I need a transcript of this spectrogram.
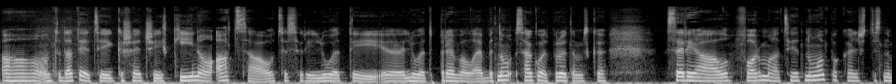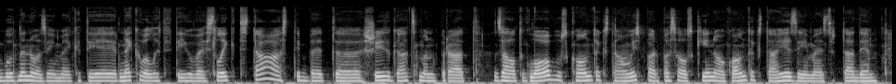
Uh, un tad attiecīgi, ka šeit šīs kino atsauces arī ļoti, uh, ļoti prevalē. Bet, nu, sakot, protams, ka seriālu formāts iet nopakaļ. Tas nebūtu nenozīmē, ka tie ir nekvalitatīvi vai slikti stāsti, bet uh, šīs gads, manuprāt, Zelta globus kontekstā un vispār pasaules kino kontekstā iezīmēs ar tādiem uh,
